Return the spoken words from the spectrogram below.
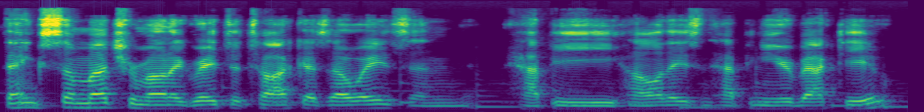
Thanks so much, Ramona. Great to talk as always, and happy holidays and happy new year back to you.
